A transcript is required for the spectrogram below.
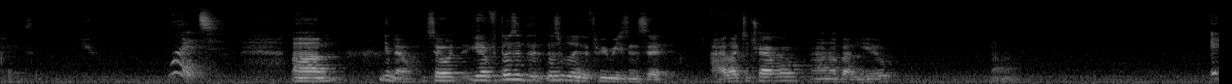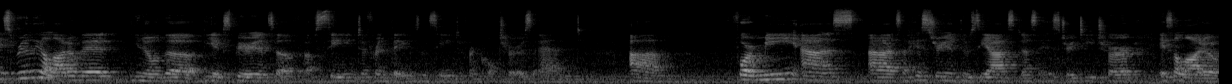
okay. So, what um, you know, so you know, those are the, those are really the three reasons that I like to travel. I don't know about you. Um, it's really a lot of it, you know, the the experience of, of seeing different things and seeing different cultures. And um, for me, as as a history enthusiast and as a history teacher, it's a lot of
